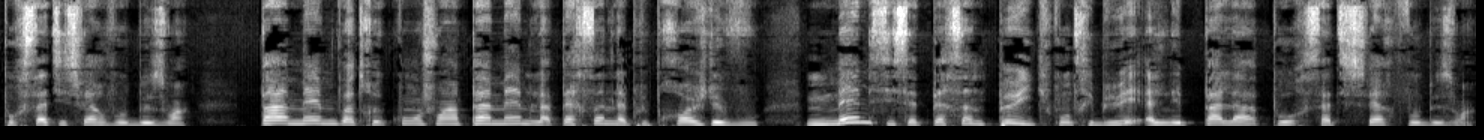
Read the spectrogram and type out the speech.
pour satisfaire vos besoins pas même votre conjoint, pas même la personne la plus proche de vous. Même si cette personne peut y contribuer, elle n'est pas là pour satisfaire vos besoins.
